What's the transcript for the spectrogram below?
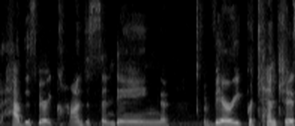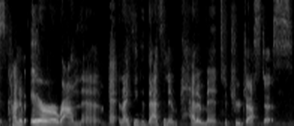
have this very condescending very pretentious kind of air around them. And i think that that's an impediment to true justice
